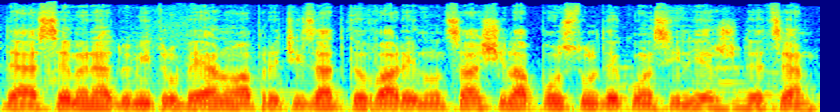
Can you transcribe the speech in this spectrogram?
De asemenea, Dumitru Beianu a precizat că va renunța și la postul de consilier județean.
